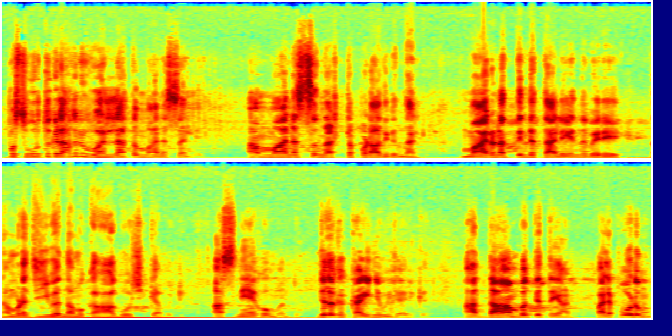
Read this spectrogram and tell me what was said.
അപ്പോൾ സുഹൃത്തുക്കളെ അതൊരു വല്ലാത്ത മനസ്സല്ലേ? ആ മനസ്സ് നഷ്ടപ്പെടാതിരുന്നാൽ മരണത്തിന്റെ തലേന്ന് വരെ നമ്മുടെ ജീവൻ നമുക്ക് ആഘോഷിക്കാൻ പറ്റും. ആ സ്നേഹവും ബന്ധവും. ഇതൊക്കെ കഴിഞ്ഞു വിചാരിക്കരുത്. ആ ദാമ്പത്യത്തെയാണ്. പലപ്പോഴും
